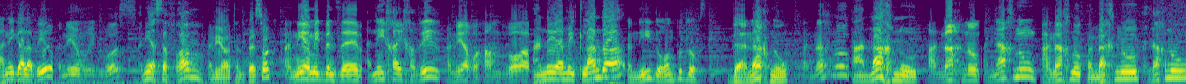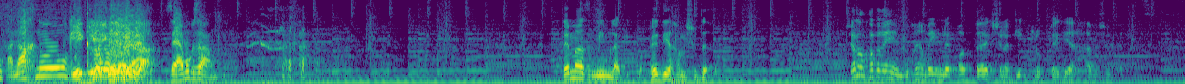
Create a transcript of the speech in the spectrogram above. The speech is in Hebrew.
אני גל אביר. אני עמרי גרוס. אני אסף רם. אני יונתן פסוק. אני עמית בן זאב. אני חי חביב. אני אברהם דבורה. אני עמית לנדה. אני דורון פודלובסקי. ואנחנו... אנחנו... אנחנו... אנחנו... אנחנו... אנחנו... אנחנו... אנחנו... אנחנו... גיקלופדיה. זה היה מוגזם. אתם מאזינים לגיקלופדיה המשודרת. שלום חברים, ברוכים הבאים לעוד פרק של הגיקלופדיה המשודרת.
